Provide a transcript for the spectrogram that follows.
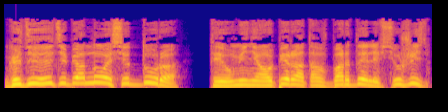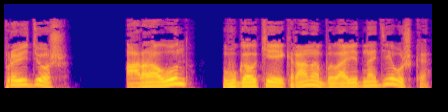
«Где тебя носит, дура? Ты у меня у пирата в борделе всю жизнь проведешь!» Орал он. В уголке экрана была видна девушка,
